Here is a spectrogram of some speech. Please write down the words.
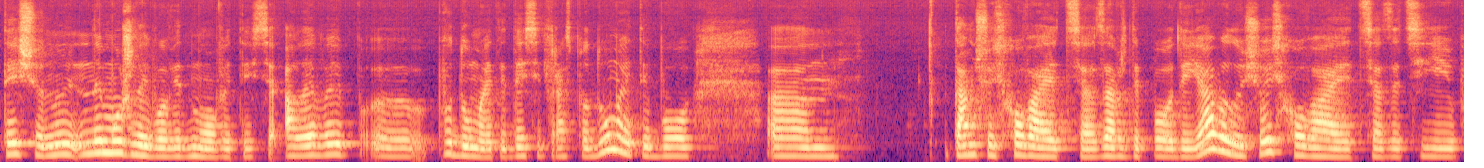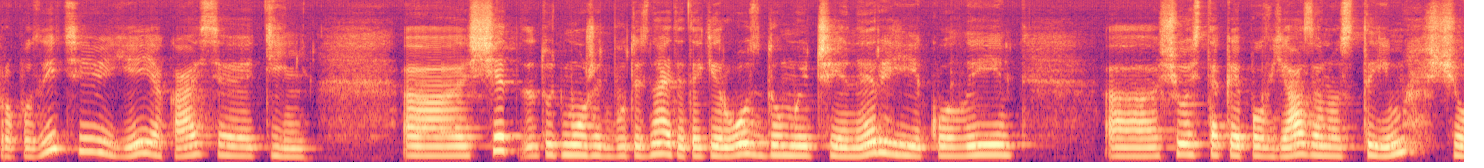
Те, що ну, неможливо відмовитися, але ви е, подумайте, 10 разів подумайте, бо ем, там щось ховається завжди по дияволу, щось ховається за цією пропозицією, є якась е, тінь. Е, Ще тут можуть бути, знаєте, такі роздуми чи енергії, коли е, щось таке пов'язано з тим, що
